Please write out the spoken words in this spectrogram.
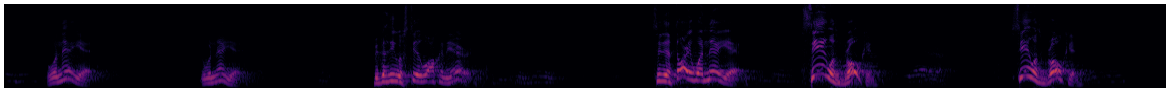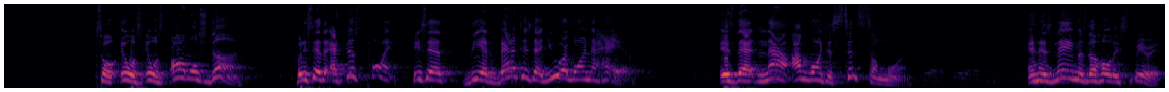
It wasn't there yet. It wasn't there yet. Because he was still walking the earth. See, the authority wasn't there yet. Sin was broken. Sin was broken. So it was, it was almost done. But he says that at this point, he says, the advantage that you are going to have is that now I'm going to send someone. And his name is the Holy Spirit.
